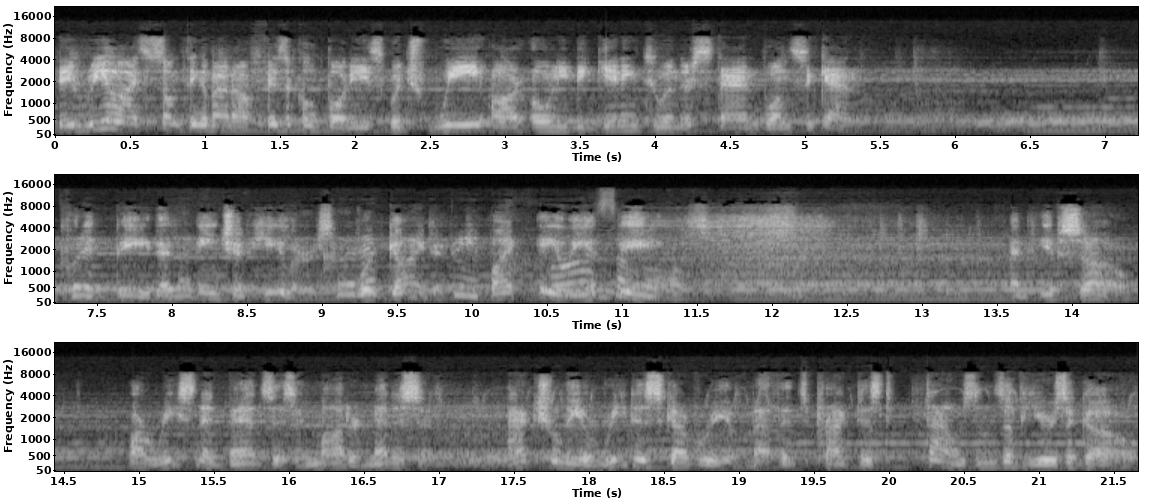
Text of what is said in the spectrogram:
They realized something about our physical bodies which we are only beginning to understand once again. Could it be that ancient healers were guided by alien possible? beings? And if so, are recent advances in modern medicine actually a rediscovery of methods practiced thousands of years ago?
